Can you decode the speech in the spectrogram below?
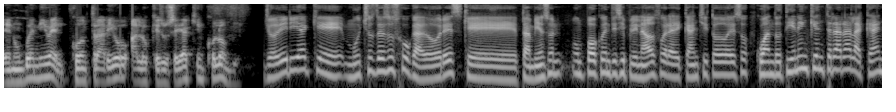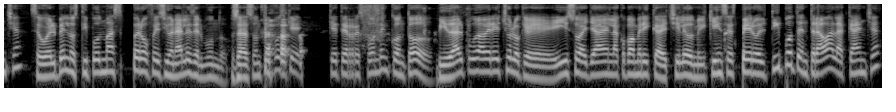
en un buen nivel, contrario a lo que sucede aquí en Colombia. Yo diría que muchos de esos jugadores que también son un poco indisciplinados fuera de cancha y todo eso, cuando tienen que entrar a la cancha, se vuelven los tipos más profesionales del mundo. O sea, son tipos que que te responden con todo. Vidal pudo haber hecho lo que hizo allá en la Copa América de Chile 2015, pero el tipo te entraba a la cancha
